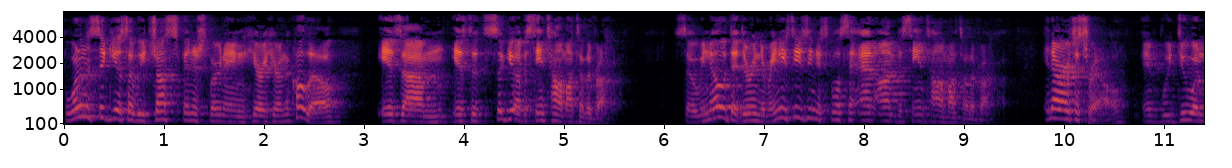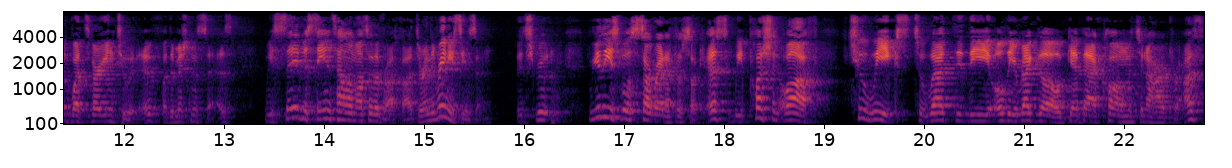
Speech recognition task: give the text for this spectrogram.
But one of the sugyos that we just finished learning here here in the Kollel is um, is the sugya of the same talamat lebracha. So we know that during the rainy season you're supposed to add on the same talamat lebracha. In our Israel, and we do what's very intuitive, what the Mishnah says, we say the same talamat lebracha during the rainy season. It's re- really supposed to start right after Sukkot. We push it off two weeks to let the, the Oli Regel get back home to Nahar Pras.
